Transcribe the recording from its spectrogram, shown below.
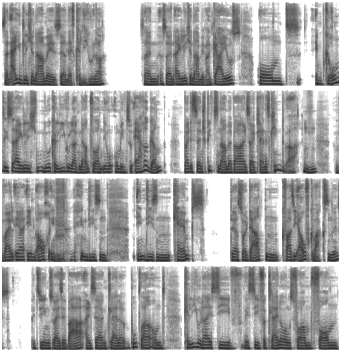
sein eigentlicher Name ist ja nicht Caligula. Sein, sein eigentlicher Name war Gaius und im Grund ist er eigentlich nur Caligula genannt worden, um ihn zu ärgern, weil das sein Spitzname war, als er ein kleines Kind war. Mhm. Weil er eben auch in, in, diesen, in diesen Camps der Soldaten quasi aufgewachsen ist, beziehungsweise war, als er ein kleiner Bub war. Und Caligula ist die, ist die Verkleinerungsform von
